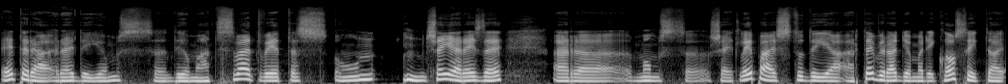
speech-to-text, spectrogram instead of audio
eterā raidījums Dievmātes svētvietas un šajā reizē ar uh, mums uh, šeit Liepājas studijā ar tevi raģam arī klausītāji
